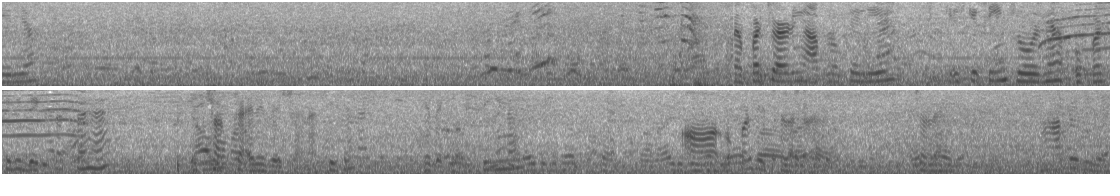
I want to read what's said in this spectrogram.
एरिया मैं ऊपर चढ़ रही हूँ आप लोग के लिए कि इसके तीन फ्लोर्स हैं, ऊपर से भी देख सकते हैं। ये छत का एलिवेशन है, ठीक है? ये देखो तीन है। और ऊपर भी अच्छा लग रहा है। चले, वहाँ पे भी है।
